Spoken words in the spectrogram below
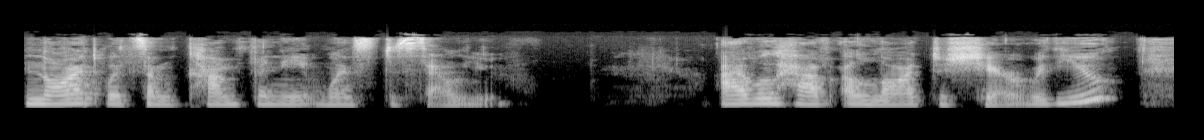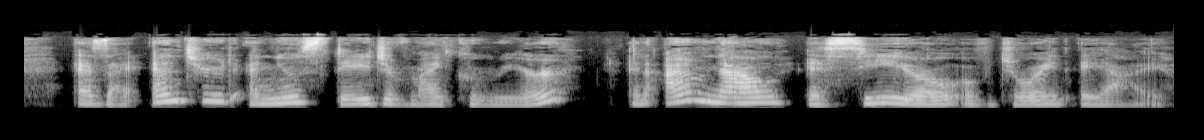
not what some company wants to sell you. I will have a lot to share with you as I entered a new stage of my career, and I'm now a CEO of Droid AI.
